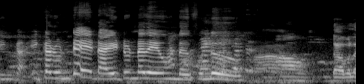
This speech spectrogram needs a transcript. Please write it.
ఇంకా ఇక్కడ ఉంటే డైట్ ఉండదు ఏముండదు ఫుల్ అవును. డబల్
